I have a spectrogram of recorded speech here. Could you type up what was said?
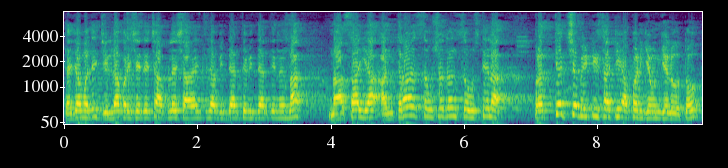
त्याच्यामध्ये जिल्हा परिषदेच्या आपल्या शाळेतल्या विद्यार्थी विद्यार्थिनींना नासा या अंतराळ संशोधन संस्थेला प्रत्यक्ष भेटीसाठी आपण घेऊन गेलो होतो.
